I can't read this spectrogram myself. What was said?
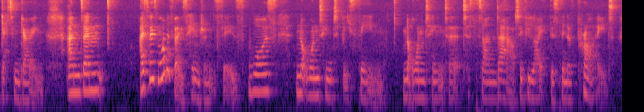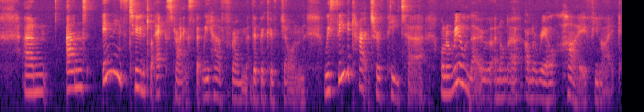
getting going. And um, I suppose one of those hindrances was not wanting to be seen, not wanting to, to stand out, if you like, the sin of pride. Um, and in these two little extracts that we have from the book of John, we see the character of Peter on a real low and on a on a real high, if you like.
